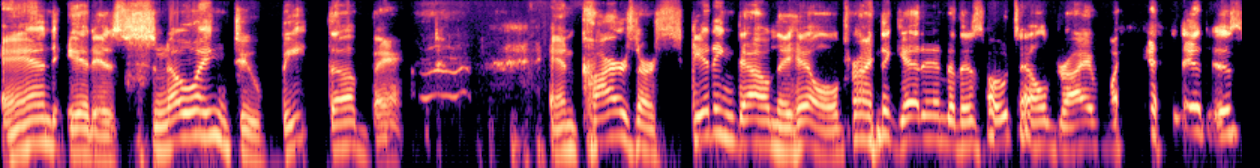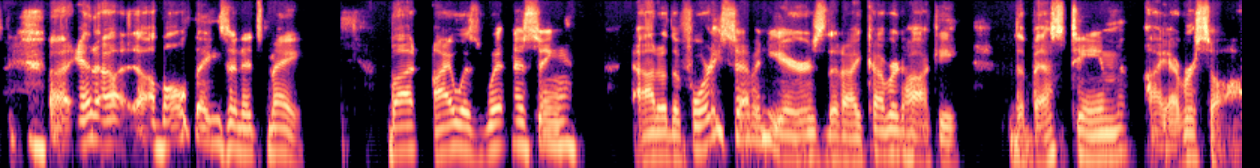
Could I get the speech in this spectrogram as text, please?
and it is snowing to beat the band. And cars are skidding down the hill trying to get into this hotel driveway. it is, uh, and uh, of all things, and it's May. But I was witnessing out of the 47 years that I covered hockey, the best team I ever saw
